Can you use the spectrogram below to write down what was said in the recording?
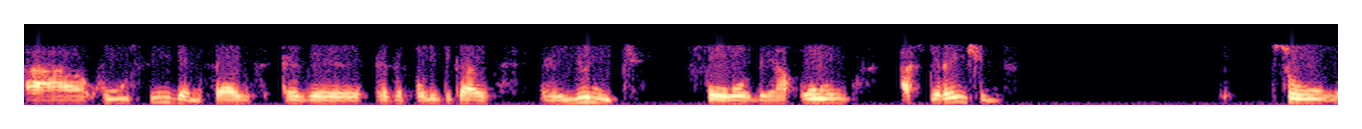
uh, who see themselves as a as a political uh, unit for their own aspirations. So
